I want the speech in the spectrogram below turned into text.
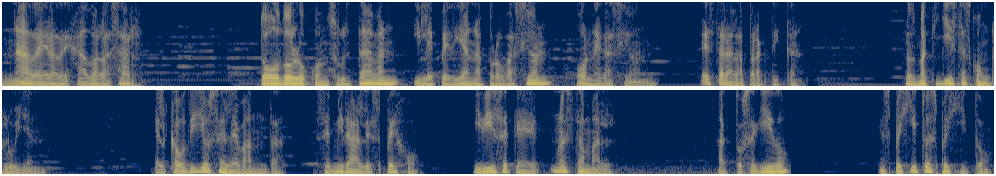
Nada era dejado al azar. Todo lo consultaban y le pedían aprobación o negación. Esta era la práctica. Los maquillistas concluyen. El caudillo se levanta, se mira al espejo y dice que no está mal. Acto seguido, espejito, espejito,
